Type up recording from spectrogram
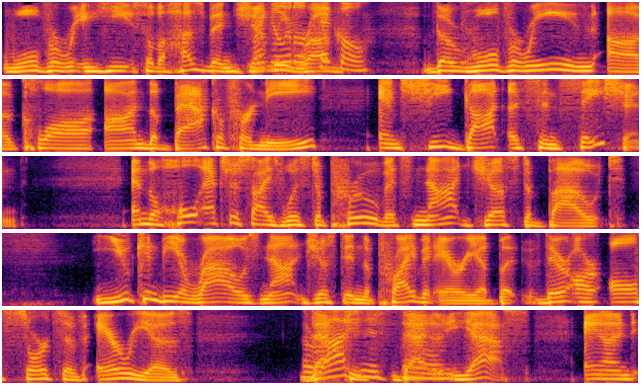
Wolverine. He so the husband gently little rubbed tickle. the Wolverine uh, claw on the back of her knee, and she got a sensation. And the whole exercise was to prove it's not just about you can be aroused not just in the private area, but there are all sorts of areas that can, that yes. And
